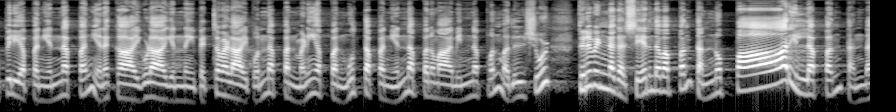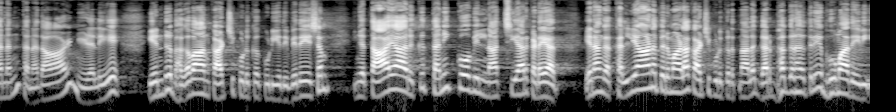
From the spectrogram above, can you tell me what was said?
உப்பிலியப்பன் என்னப்பன் எனக்காய் குழாய் என்னை பெற்றவளாய் பொன்னப்பன் மணியப்பன் மூத்தப்பன் என்னப்பனுமாய் மின்னப்பன் மதில் சூழ் சேர்ந்தவப்பன் தன்னொப்பார் இல்லப்பன் தந்தனன் தனதாள் நிழலே என்று பகவான் காட்சி கொடுக்கக்கூடியது விதேசம் இங்க தாயாருக்கு தனிக்கோவில் நாச்சியார் கிடையாது. ஏன்னா அங்க கல்யாண பெருமாளா காட்சி கொடுக்கறதுனால கர்ப்பகிரகத்திலே பூமாதேவி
